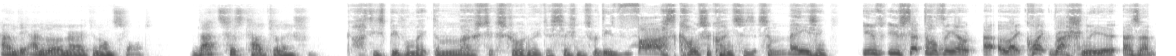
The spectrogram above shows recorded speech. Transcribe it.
and the Anglo American onslaught. That's his calculation. God, these people make the most extraordinary decisions with these vast consequences. It's amazing. You've, you've set the whole thing out uh, like quite rationally as a,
